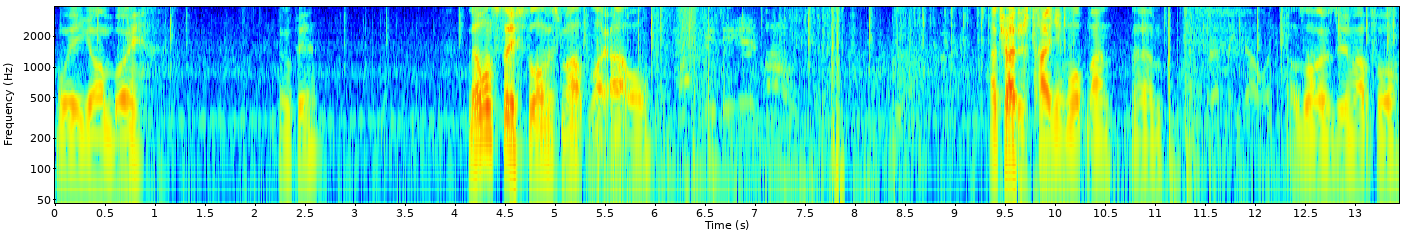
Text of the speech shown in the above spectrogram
Where you going, boy? You up here? No one stays still on this map, like, at all. I tried just tag him up, man. Um, that was all I was doing that for.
